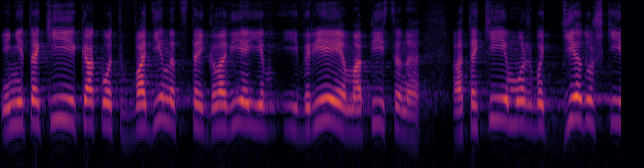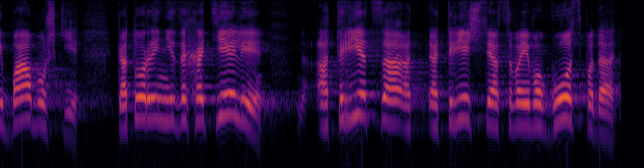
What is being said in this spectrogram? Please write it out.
и не такие, как вот в 11 главе евреям описано, а такие, может быть, дедушки и бабушки, которые не захотели отреться, отречься от своего Господа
